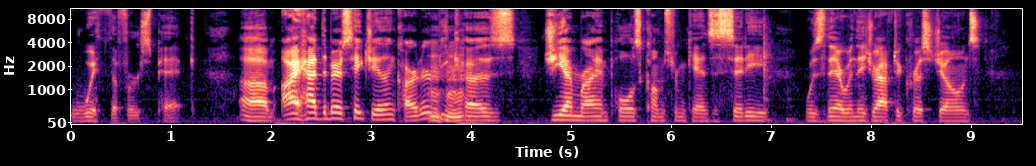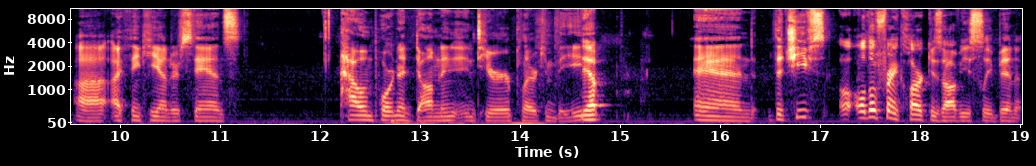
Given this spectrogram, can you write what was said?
with the first pick. Um, I had the Bears take Jalen Carter Mm-hmm. because GM Ryan Poles comes from Kansas City, was there when they drafted Chris Jones. Uh, I think he understands how important a dominant interior player can be. yep, And the Chiefs, although Frank Clark has obviously been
